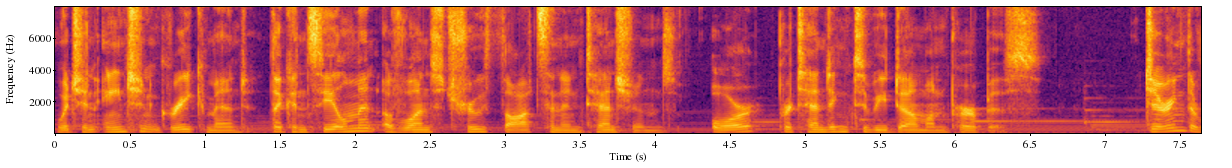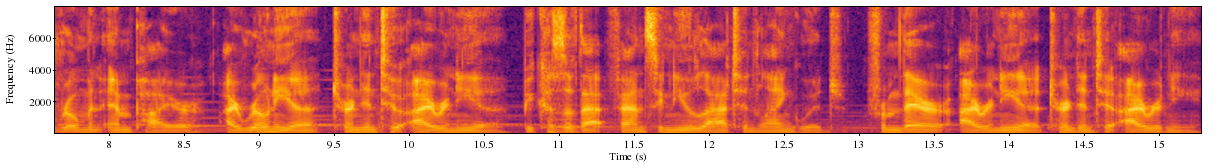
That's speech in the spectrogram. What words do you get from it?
which in ancient Greek meant the concealment of one's true thoughts and intentions, or pretending to be dumb on purpose. During the Roman Empire, ironia turned into ironia because of that fancy new Latin language. From there, ironia turned into irony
